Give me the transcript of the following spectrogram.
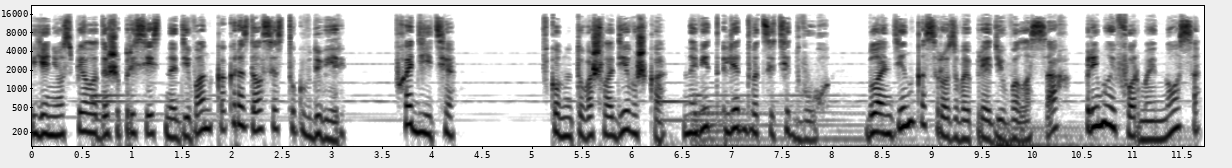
я не успела даже присесть на диван, как раздался стук в дверь. «Входите». В комнату вошла девушка на вид лет 22. Блондинка с розовой прядью в волосах, прямой формой носа,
